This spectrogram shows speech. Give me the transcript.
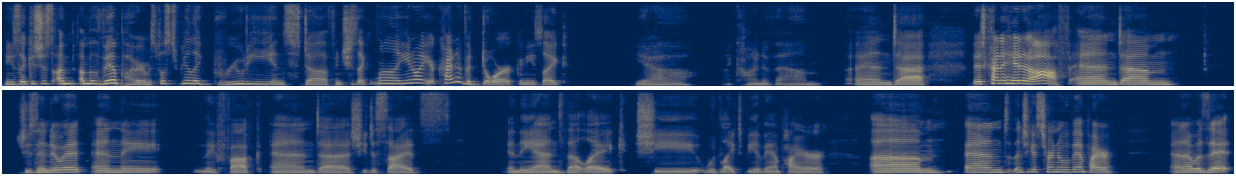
He's like, It's just I'm I'm a vampire. I'm supposed to be like broody and stuff. And she's like, Well, you know what? You're kind of a dork. And he's like, Yeah. I kind of am. And uh, they just kind of hit it off, and um, she's into it, and they they fuck, and uh, she decides in the end that like she would like to be a vampire, um, and then she gets turned into a vampire, and that was it.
